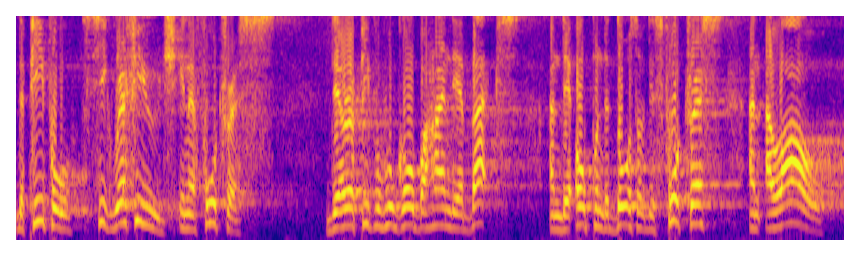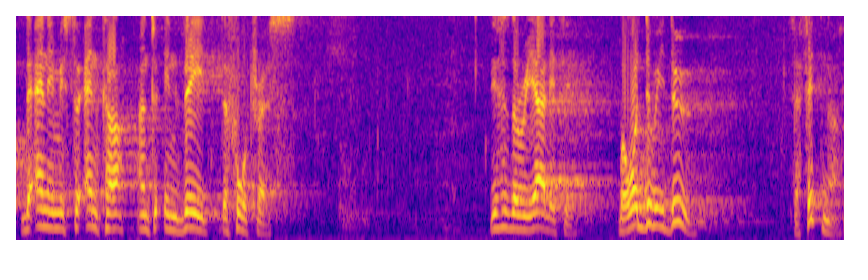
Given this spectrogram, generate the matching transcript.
the people seek refuge in a fortress, there are people who go behind their backs and they open the doors of this fortress and allow the enemies to enter and to invade the fortress. This is the reality. But what do we do? It's a fitna.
